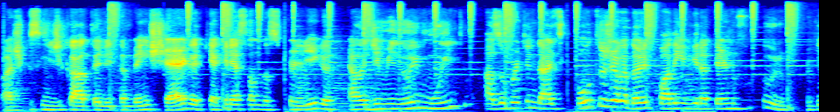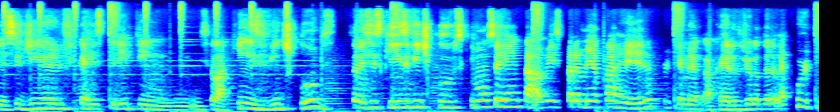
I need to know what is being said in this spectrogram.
Eu acho que o sindicato ele também enxerga que a criação da Superliga ela diminui muito as oportunidades que outros jogadores podem vir a ter no futuro. Porque se o dinheiro ele fica restrito em, em sei lá, 15, 20 clubes, são esses 15, 20 clubes que vão ser rentáveis para a minha carreira, porque a, minha, a carreira do jogador é curta.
